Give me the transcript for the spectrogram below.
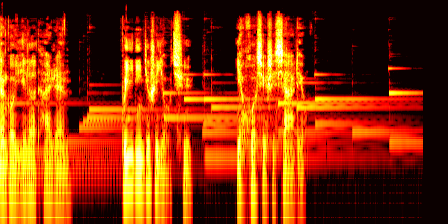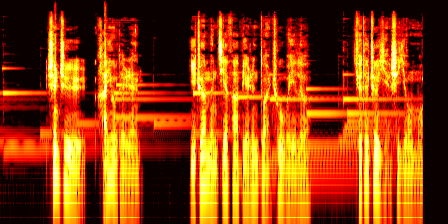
能够娱乐他人，不一定就是有趣。也或许是下流，甚至还有的人以专门揭发别人短处为乐，觉得这也是幽默。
